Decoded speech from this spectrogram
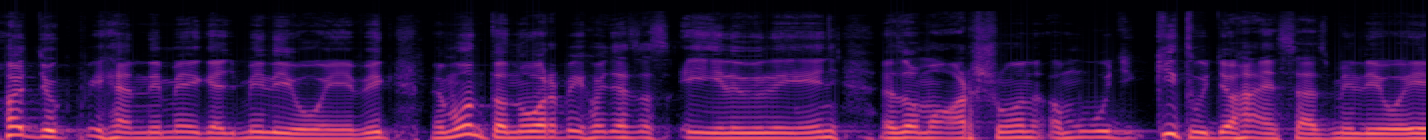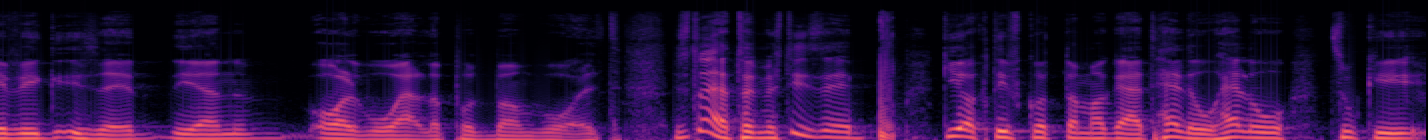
hagyjuk pihenni még egy millió évig, mert mondta Norbi, hogy ez az élőlény, ez a marson, amúgy ki tudja hány száz millió évig izé, ilyen alvó állapotban volt. És lehet, hogy most izé pff, kiaktívkodta magát, hello, hello, cuki,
